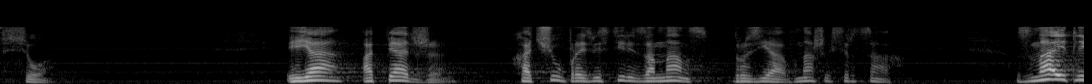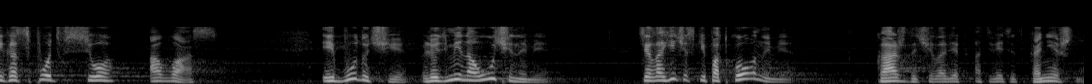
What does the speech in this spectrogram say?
все. И я, опять же, хочу произвести резонанс друзья, в наших сердцах? Знает ли Господь все о вас? И будучи людьми наученными, теологически подкованными, каждый человек ответит, конечно,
